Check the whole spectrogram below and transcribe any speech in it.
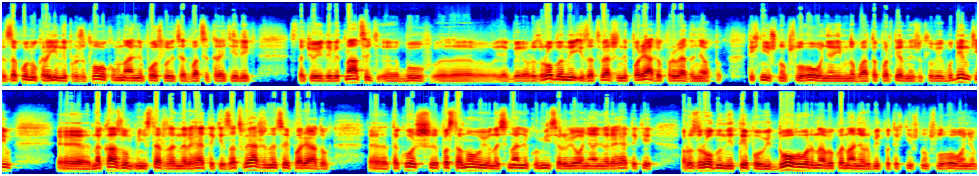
закон України про житлово-комунальні послуги, це 23-й рік, статтею 19, е, був е, якби, розроблений і затверджений порядок проведення технічного обслуговування іменно багатоквартирних житлових будинків. Е, Наказом Міністерства енергетики затверджений цей порядок. Також постановою Національної комісії регулювання енергетики розроблений типовий договор на виконання робіт по технічному обслуговуванню.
